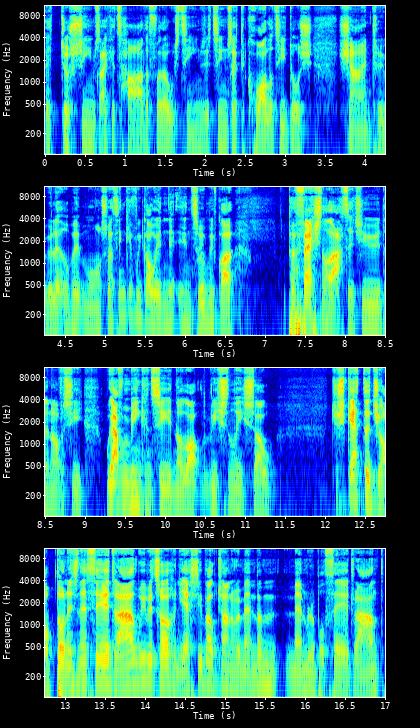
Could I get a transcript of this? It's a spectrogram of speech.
it just seems like it's harder for those teams. It seems like the quality does shine through a little bit more. So I think if we go in into it, we've got professional attitude, and obviously we haven't been conceding a lot recently, so just get the job done, isn't it? Third round. We were talking yesterday about trying to remember memorable third round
